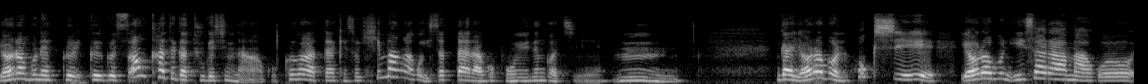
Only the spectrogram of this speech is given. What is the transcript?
여러분의 그 그 그 썬 카드가 두 개씩. 나오고 그거 갖다 계속 희망하고 있었다라고 보이는 거지. 음. 그러니까 여러분 혹시 여러분 이 사람하고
